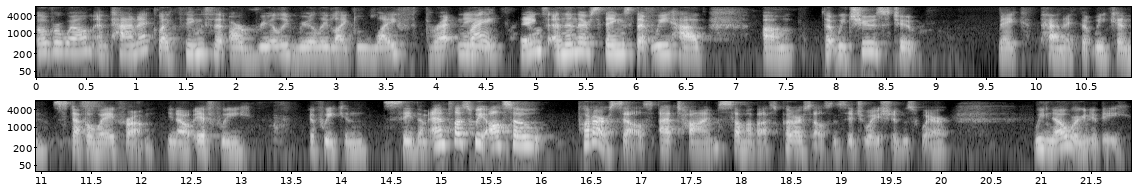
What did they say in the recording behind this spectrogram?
overwhelm and panic like things that are really really like life threatening right. things. And then there's things that we have um, that we choose to make panic that we can step away from you know if we if we can see them. And plus, we also put ourselves at times, some of us put ourselves in situations where we know we're going to be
